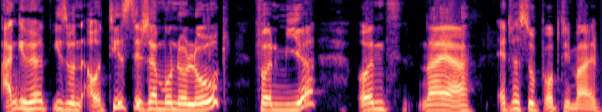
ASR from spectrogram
angehört wie so ein autistischer Monolog von mir. Und naja, etwas suboptimal.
